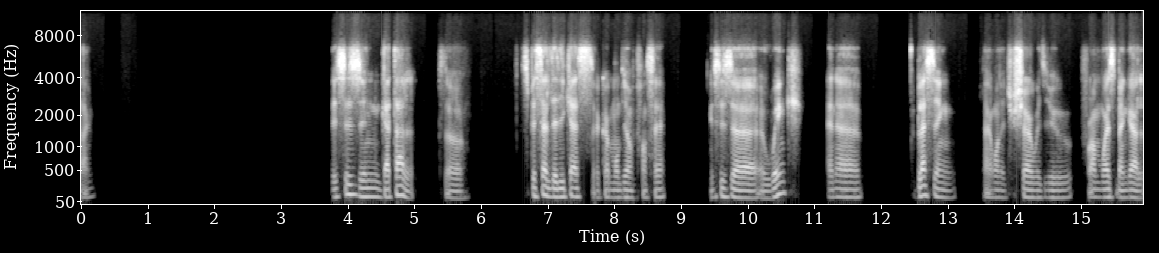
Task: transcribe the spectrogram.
time. This is in Ghatal. So, spécial dédicace, comme on dit en français. This is a, a wink and a blessing I wanted to share with you from West Bengal.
